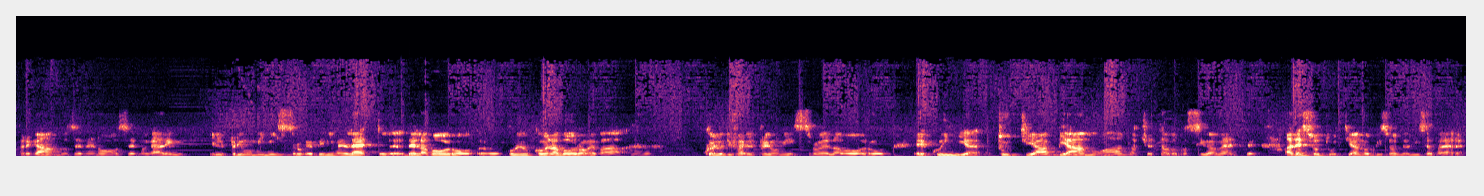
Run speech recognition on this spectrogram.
pregandosene, no? se magari il primo ministro che veniva eletto de- del lavoro, eh, come, come, lavoro aveva eh, quello di fare il primo ministro del lavoro e quindi eh, tutti abbiamo, hanno accettato passivamente. Adesso tutti hanno bisogno di sapere.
